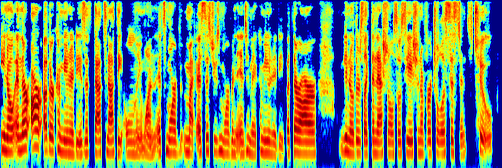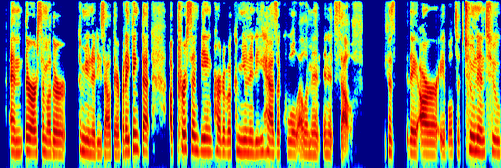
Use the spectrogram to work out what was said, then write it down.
you know, and there are other communities. It's, that's not the only one. It's more of my AssistU is more of an intimate community, but there are, you know, there's like the National Association of Virtual Assistants too. And there are some other communities out there. But I think that a person being part of a community has a cool element in itself because they are able to tune into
